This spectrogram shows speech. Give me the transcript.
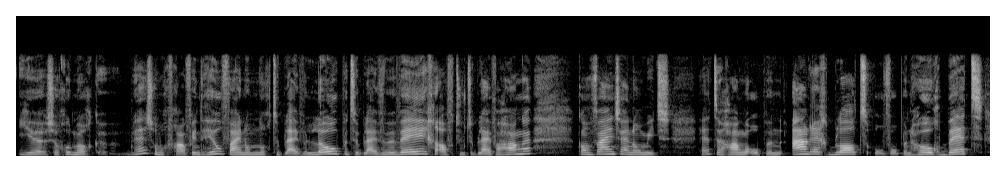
je zo goed mogelijk... Hè, sommige vrouwen vinden het heel fijn om nog te blijven lopen, te blijven bewegen, af en toe te blijven hangen. Het kan fijn zijn om iets hè, te hangen op een aanrechtblad of op een hoog bed.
